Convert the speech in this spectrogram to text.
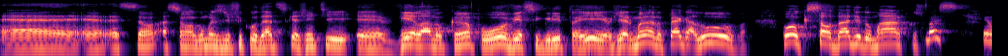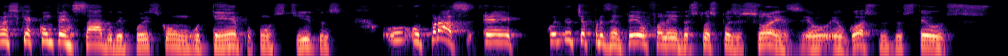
É, é, é, são, são algumas dificuldades que a gente é, vê lá no campo, ouve esse grito aí, Germano, pega a luva, pô, que saudade do Marcos, mas eu acho que é compensado depois com o tempo, com os títulos. O, o Praz, é, quando eu te apresentei, eu falei das tuas posições, eu, eu gosto dos teus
